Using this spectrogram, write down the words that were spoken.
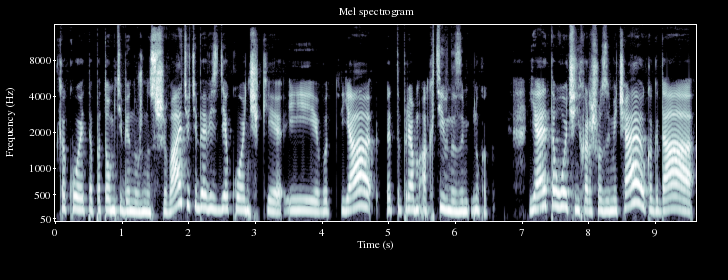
какой-то, потом тебе нужно сшивать у тебя везде кончики, и вот я это прям активно, ну как я это очень хорошо замечаю, когда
